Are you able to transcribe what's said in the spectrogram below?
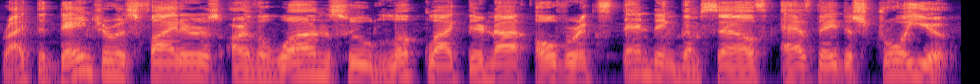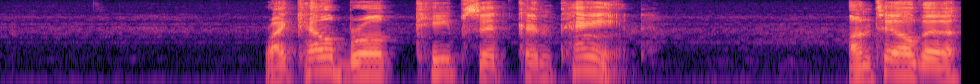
Right? The dangerous fighters are the ones who look like they're not overextending themselves as they destroy you. Kell Brook keeps it contained until the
